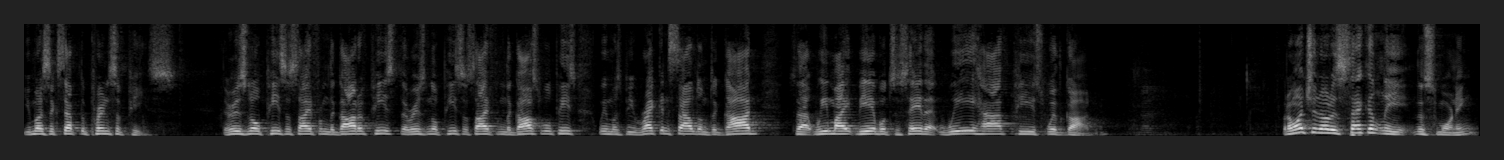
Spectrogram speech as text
You must accept the Prince of Peace. There is no peace aside from the God of peace. There is no peace aside from the gospel of peace. We must be reconciled unto God so that we might be able to say that we have peace with God. But I want you to notice, secondly, this morning,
